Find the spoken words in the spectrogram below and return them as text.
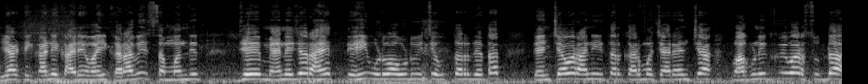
या ठिकाणी कार्यवाही करावी. संबंधित जे मॅनेजर आहेत तेही उडवाउडवीचे उत्तर देतात. त्यांच्यावर आणि इतर कर्मचाऱ्यांच्या वागणुकीवर सुद्धा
